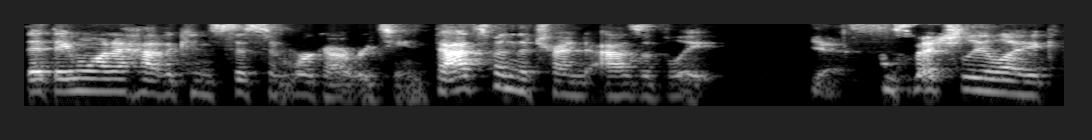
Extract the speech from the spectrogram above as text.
that they want to have a consistent workout routine. That's been the trend as of late. Yes. Especially like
